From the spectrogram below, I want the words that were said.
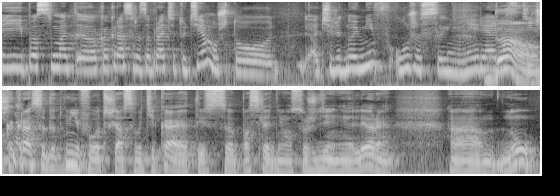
и посмотреть, как раз разобрать эту тему, что очередной миф, ужасы Да, нереалистичны. как раз этот миф вот сейчас вытекает из э, последнего суждения Леры. А, ну,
